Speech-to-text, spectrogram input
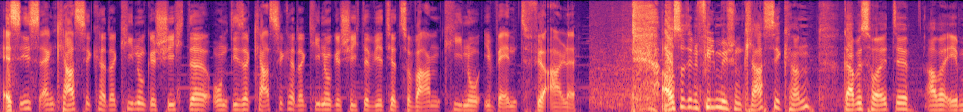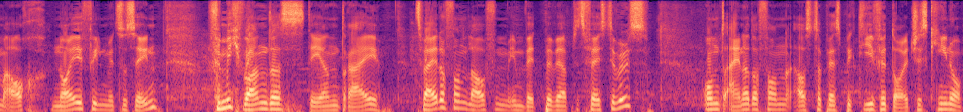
Es ist ein Klassiker der Kinogeschichte und dieser Klassiker der Kinogeschichte wird hier zu wahrem Kino-Event für alle. Außer den filmischen Klassikern gab es heute aber eben auch neue Filme zu sehen. Für mich waren das deren drei. Zwei davon laufen im Wettbewerb des Festivals und einer davon aus der Perspektive deutsches Kino.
